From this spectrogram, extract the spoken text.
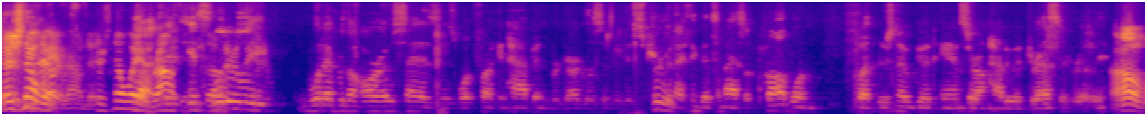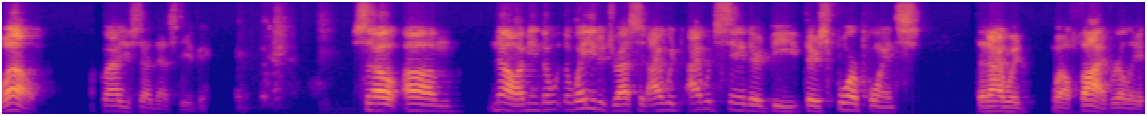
There's no way around it. There's no way yeah, around it. it it's so. literally whatever the RO says is what fucking happened, regardless of if it's true. And I think that's a massive problem but there's no good answer on how to address it really. Oh well, glad you said that, Stevie. So um, no, I mean the the way you'd address it, I would I would say there'd be there's four points that I would well five really.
